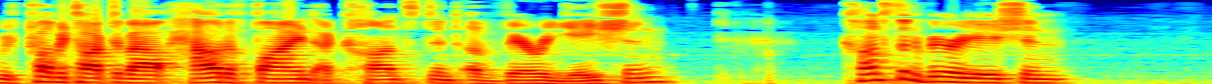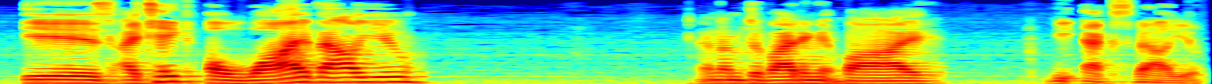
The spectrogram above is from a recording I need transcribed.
we've probably talked about how to find a constant of variation. Constant of variation is I take a y value and I'm dividing it by the x value.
